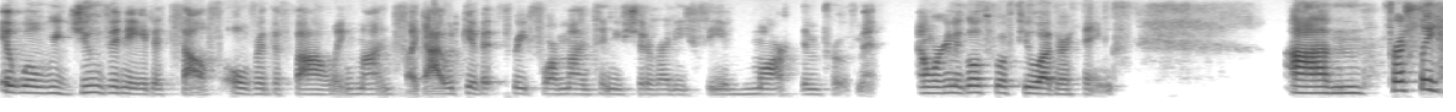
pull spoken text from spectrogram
it will rejuvenate itself over the following months. Like I would give it three, four months, and you should already see a marked improvement. And we're going to go through a few other things. Um, firstly,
